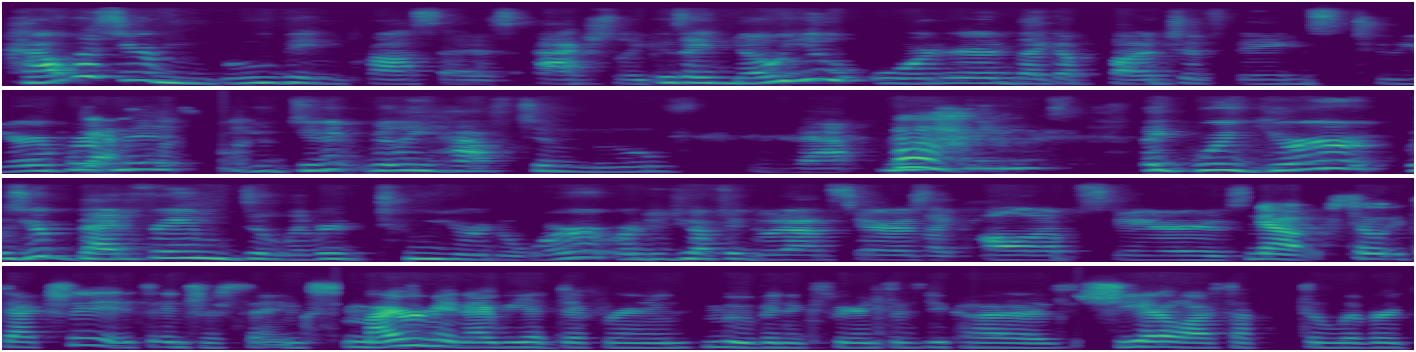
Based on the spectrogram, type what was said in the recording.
how was your moving process actually? Because I know you ordered like a bunch of things to your apartment. You didn't really have to move that many things. Like were your was your bed frame delivered to your door or did you have to go downstairs, like haul it upstairs? No, so it's actually it's interesting. So my roommate and I we had different move-in experiences because she had a lot of stuff delivered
